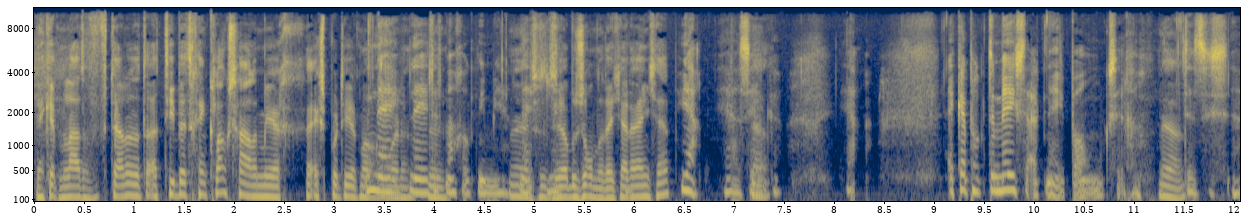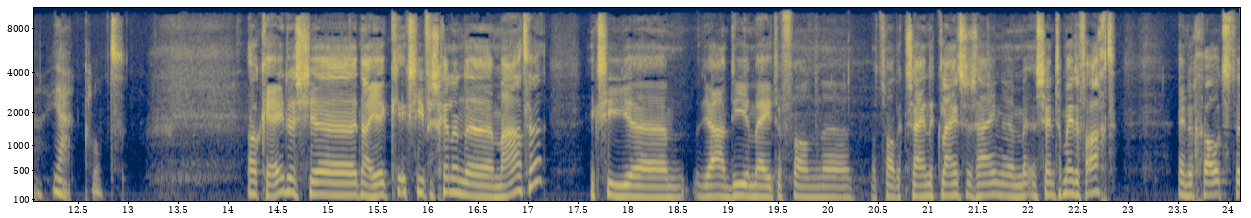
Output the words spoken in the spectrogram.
Ik heb me laten vertellen dat uit Tibet geen klankschalen meer geëxporteerd mogen Nee, worden. nee, dat Dus- mag ook niet meer. Nee, Nee, dus het is nee. heel bijzonder dat jij er eentje hebt. Ja, ja, zeker. Ja. Ik heb ook de meeste uit Nepal, moet ik zeggen. Ja. Dat is, ja, klopt. Oké, dus je, nou, je- ik, ik zie verschillende maten. Ik zie eh, ja, een diameter van, eh, wat zal ik zijn, de kleinste zijn, eh, een centimeter of acht. En de grootste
